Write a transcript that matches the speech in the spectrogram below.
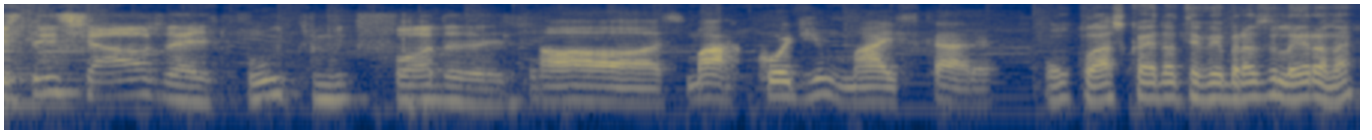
Spring Shout, velho. Putz, muito foda, velho. Nossa, marcou demais, cara. Um clássico aí da TV brasileira, né?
